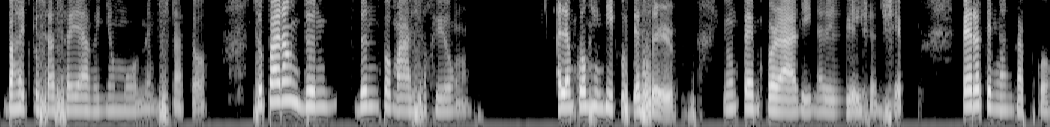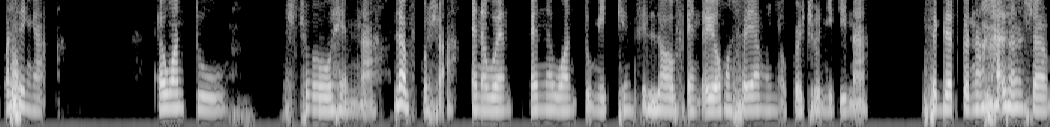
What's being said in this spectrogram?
bakit ko sasayangin yung moments na to? So, parang dun, dun pumasok yung alam kong hindi ko deserve yung temporary na relationship. Pero tinanggap ko kasi nga I want to show him na love ko siya. And I want and I want to make him feel love. And ayoko sayangin yung opportunity na saglit ko na nga lang siya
